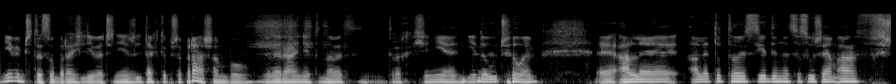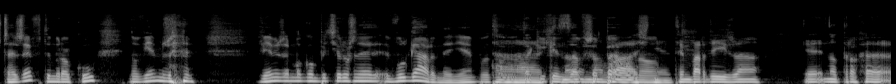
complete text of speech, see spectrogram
Nie wiem, czy to jest obraźliwe, czy nie, jeżeli tak, to przepraszam, bo generalnie to nawet trochę się nie, nie douczyłem, E, ale, ale to, to jest jedyne, co słyszałem, a szczerze w tym roku, no wiem, że wiem, że mogą być różne wulgarne, nie? Bo Tak, takich jest no, zawsze no pełno. Właśnie, tym bardziej, że no trochę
